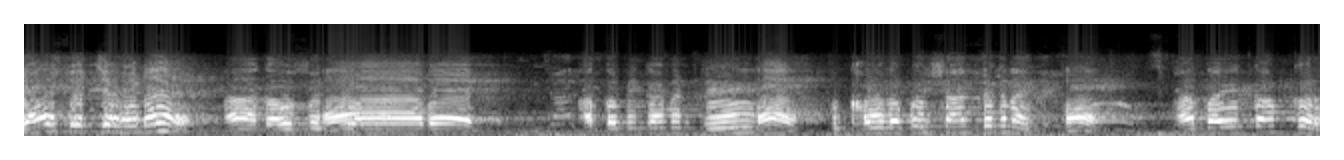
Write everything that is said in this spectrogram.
गाव स्वच्छ होणार. हा गाव स्वच्छ हा बर आता मी काय म्हणते हा. तू खाऊला पैसे आणले का नाही. हा. आता एक काम कर.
